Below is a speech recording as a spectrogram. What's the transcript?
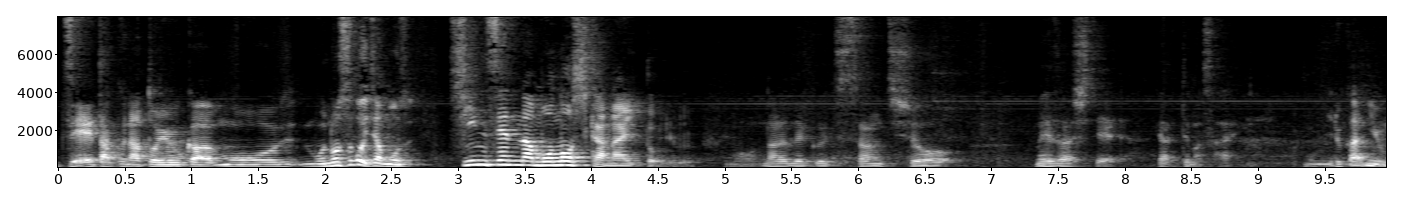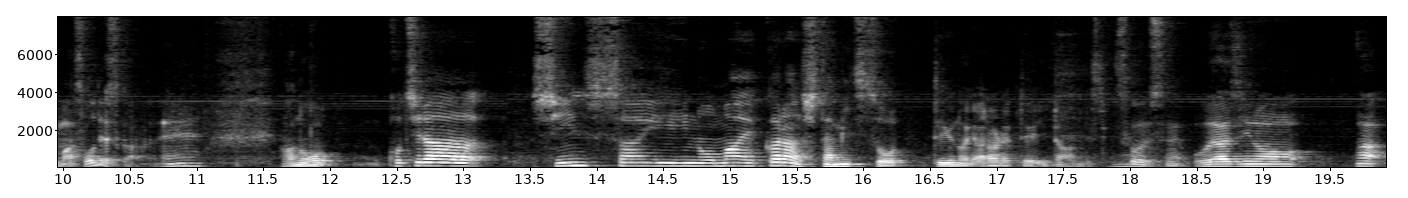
贅沢なというか、もうものすごいじゃあもう新鮮なものしかないという。もうなるべく地産地消を目指してやってます。はい。見るからにうまそうですからね。あのこちら震災の前から下道荘っていうのをやられていたんですよね。そうですね。親父のが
